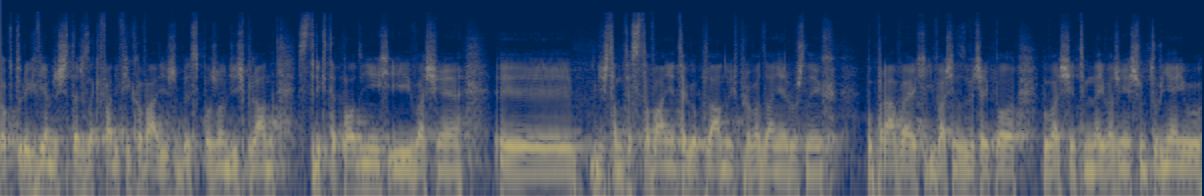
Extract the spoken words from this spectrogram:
o których wiem, że się też zakwalifikowali, żeby sporządzić plan stricte pod nich i właśnie y, gdzieś tam testowanie tego planu i wprowadzanie różnych poprawek i właśnie zazwyczaj po, po właśnie tym najważniejszym turnieju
